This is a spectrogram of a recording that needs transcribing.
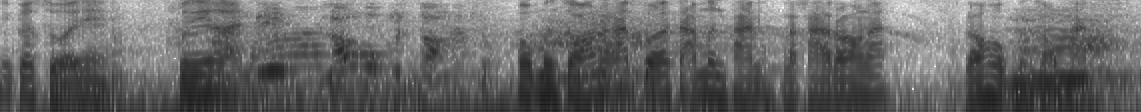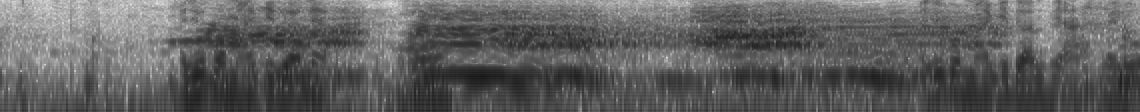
นี่ก็สวยนี่ คู่นี้เท่าไหร่ดีร้องหกหมื่นสองครับหกหมื่นสองนะครับ ตัวละสามหมื่นพันราคาร้องนะ ร้องหกหมื่นสองพัน อายุประมาณกี่เดือนเนี่ย โอ้โห อายุประมาณกี่เดือนพี่อาร์ตไม่รู้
